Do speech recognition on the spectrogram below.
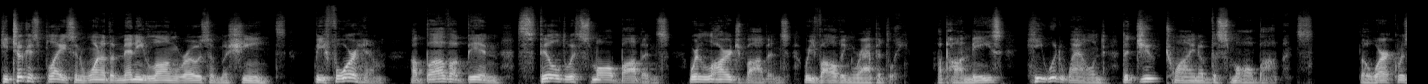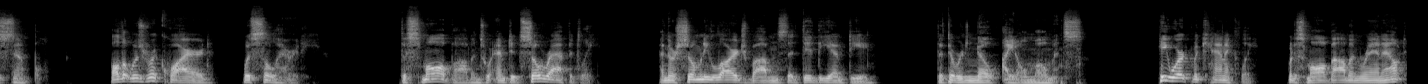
He took his place in one of the many long rows of machines. Before him, above a bin filled with small bobbins, were large bobbins revolving rapidly. Upon these, he would wound the jute twine of the small bobbins. The work was simple. All that was required was celerity. The small bobbins were emptied so rapidly, and there were so many large bobbins that did the emptying, that there were no idle moments. He worked mechanically, when a small bobbin ran out,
